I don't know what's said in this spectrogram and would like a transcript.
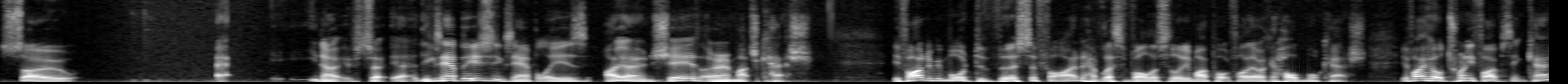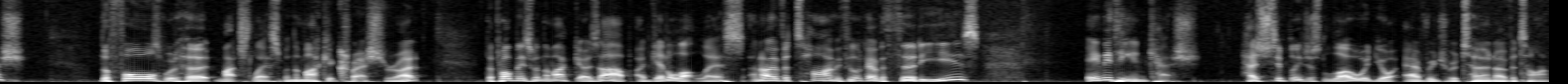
So, you know, so uh, the example, the easiest example is I own shares. I don't have much cash. If I want to be more diversified and have less volatility in my portfolio, I could hold more cash. If I held 25% cash, the falls would hurt much less when the market crashed, right? The problem is when the market goes up, I'd get a lot less. And over time, if you look over 30 years, anything in cash has simply just lowered your average return over time.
